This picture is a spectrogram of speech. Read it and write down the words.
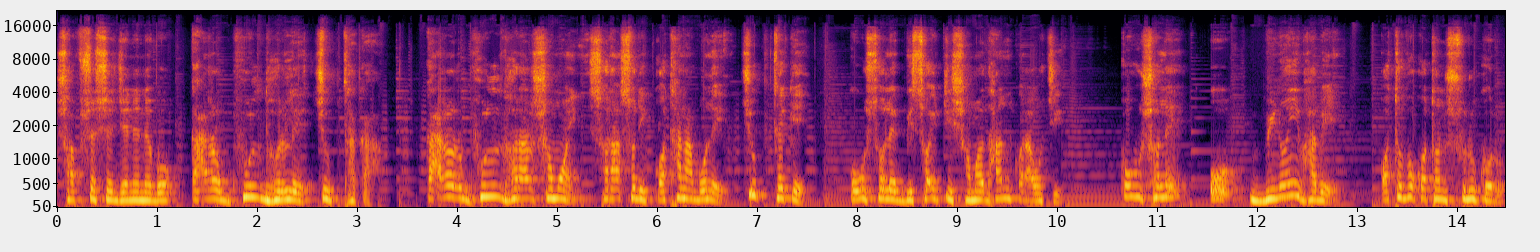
সবশেষে জেনে নেব কারও ভুল ধরলে চুপ থাকা। কারোর ভুল ধরার সময় সরাসরি কথা না বলে চুপ থেকে কৌশলে বিষয়টি সমাধান করা উচিত। কৌশলে ও বিনয়ীভাবে কথোপকথন শুরু করুন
